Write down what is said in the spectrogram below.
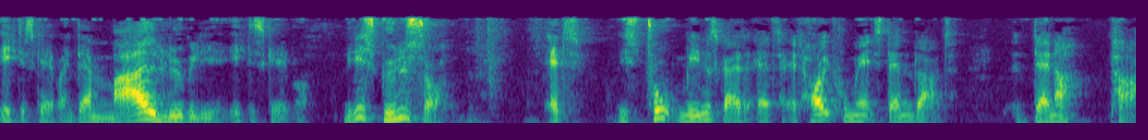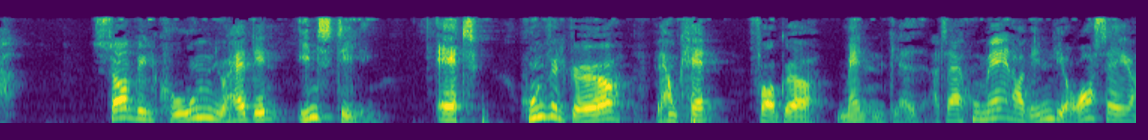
ægteskaber, endda meget lykkelige ægteskaber. Men det skyldes så, at hvis to mennesker at, at, at højt human standard øh, danner par, så vil konen jo have den indstilling, at hun vil gøre, hvad hun kan for at gøre manden glad. Altså af humane og venlige årsager,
